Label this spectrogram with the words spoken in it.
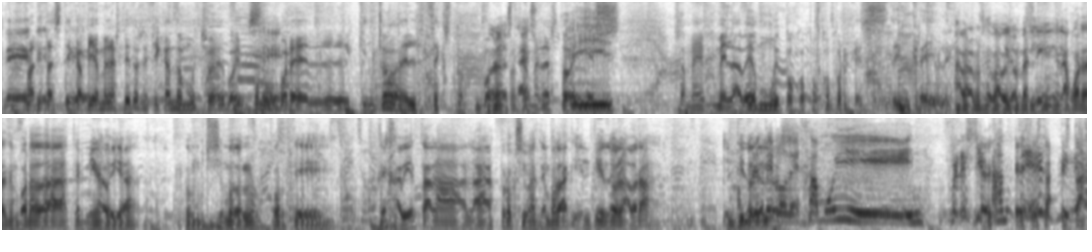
de. Fantástica. de- Yo me la estoy dosificando mucho, ¿eh? Voy como Sí. por el quinto, el sexto. Bueno, o esta sea, es- me la estoy. es- o sea, me, me la veo muy poco a poco porque es increíble. Hablamos de Babylon Berlin. La cuarta temporada ha terminado ya, con muchísimo dolor, porque deja abierta la, la próxima temporada, que entiendo la habrá. Entiendo Hombre, que te los- lo deja muy Es- impresionante. es que está, está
